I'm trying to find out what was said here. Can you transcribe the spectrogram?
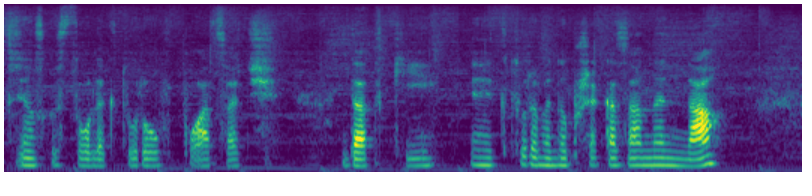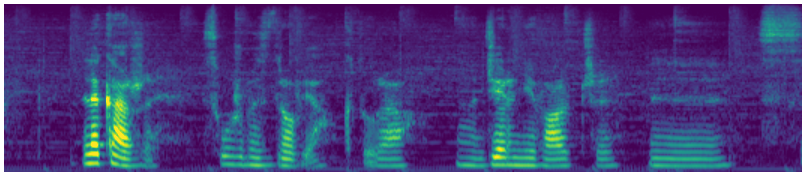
w związku z tą lekturą wpłacać datki, które będą przekazane na lekarzy służby zdrowia, która dzielnie walczy z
